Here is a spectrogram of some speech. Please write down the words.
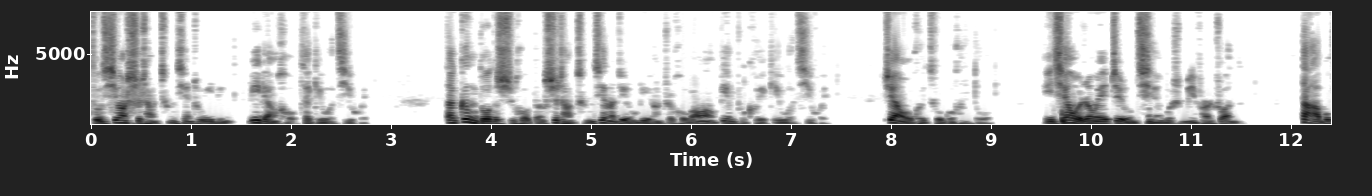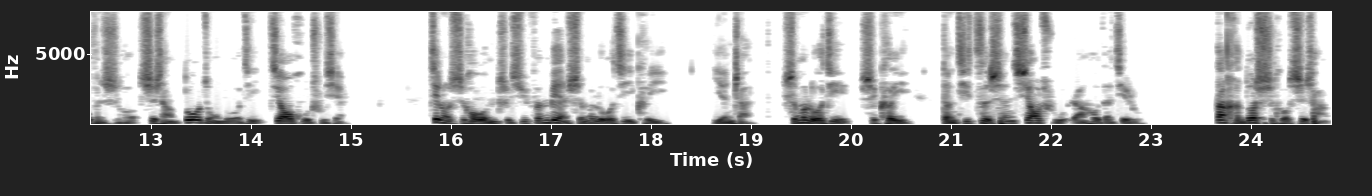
总希望市场呈现出一定力量后再给我机会，但更多的时候，等市场呈现了这种力量之后，往往并不会给我机会，这样我会错过很多。以前我认为这种钱我是没法赚的，大部分时候市场多种逻辑交互出现，这种时候我们只需分辨什么逻辑可以延展，什么逻辑是可以等其自身消除然后再介入。但很多时候市场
